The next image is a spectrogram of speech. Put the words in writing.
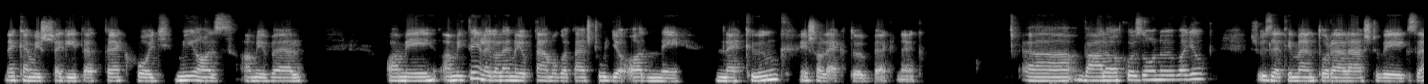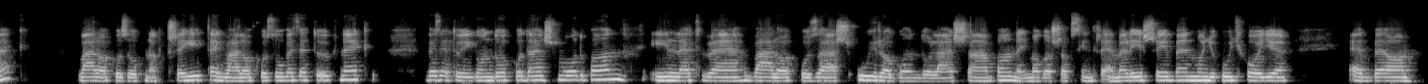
nekem is segítettek, hogy mi az, amivel, ami, ami tényleg a legnagyobb támogatást tudja adni nekünk és a legtöbbeknek. Vállalkozónő vagyok, és üzleti mentorálást végzek, vállalkozóknak segítek, vállalkozóvezetőknek, vezetői gondolkodásmódban, illetve vállalkozás újragondolásában, egy magasabb szintre emelésében, mondjuk úgy, hogy ebbe a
